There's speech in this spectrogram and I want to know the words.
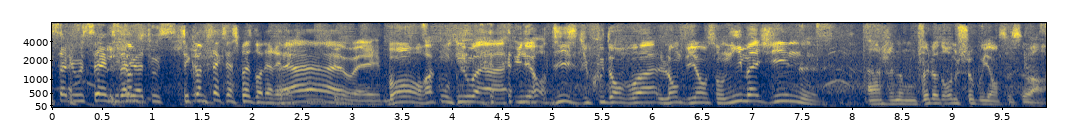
salut Oussem, C'est comme- C'est comme ça que ça se passe dans les rédactions. Ah ouais. Bon, raconte-nous à 1h10 du coup d'envoi l'ambiance. On imagine un jeune Vélodrome chaud bouillant ce soir.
